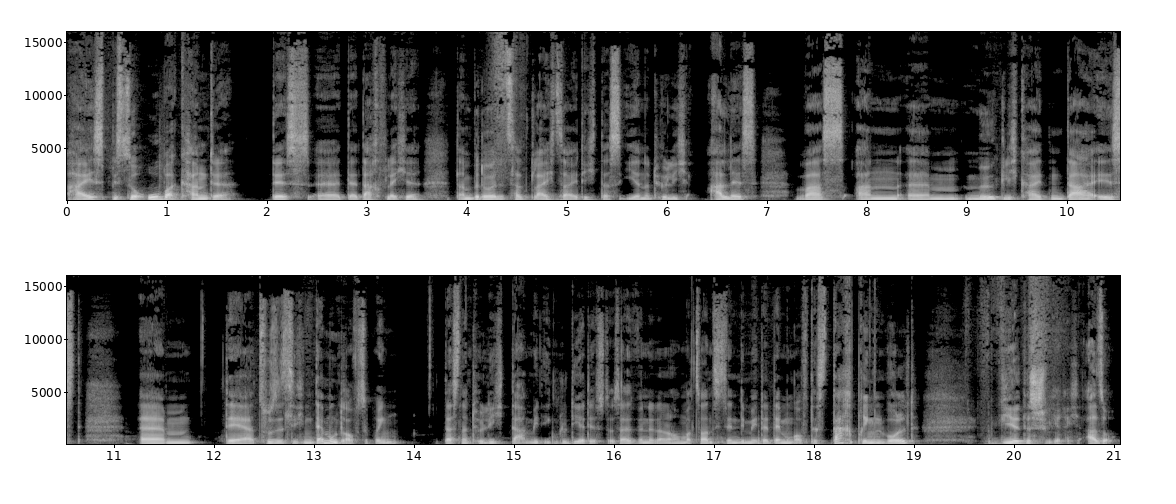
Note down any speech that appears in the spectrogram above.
heißt, bis zur Oberkante des, äh, der Dachfläche, dann bedeutet es halt gleichzeitig, dass ihr natürlich alles, was an ähm, Möglichkeiten da ist, ähm, der zusätzlichen Dämmung draufzubringen, das natürlich damit inkludiert ist. Das heißt, wenn ihr dann nochmal 20 Zentimeter Dämmung auf das Dach bringen wollt, wird es schwierig. Also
